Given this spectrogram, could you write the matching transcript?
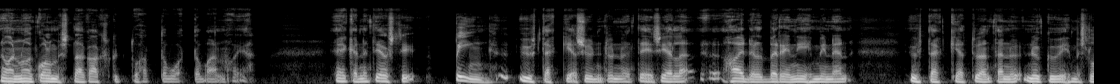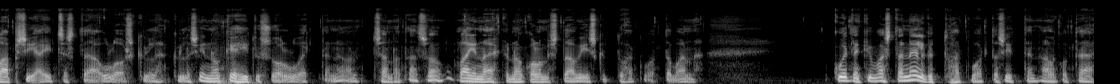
ne on noin 320 000 vuotta vanhoja. Eikä ne tietysti ping yhtäkkiä syntynyt. Ei siellä Heidelbergin ihminen yhtäkkiä työntänyt nykyihmislapsia itsestään ulos. Kyllä, kyllä siinä on kehitys ollut, että ne on, sanotaan, se on lajina ehkä noin 350 000 vuotta vanha. Kuitenkin vasta 40 000 vuotta sitten alkoi tämä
